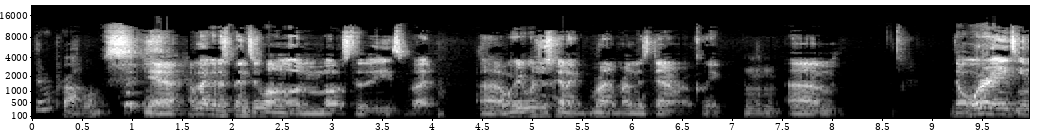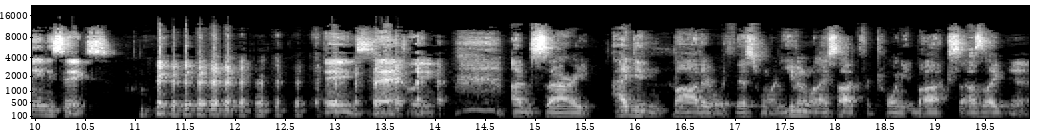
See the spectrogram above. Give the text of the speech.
there were problems. Yeah, I'm not going to spend too long on most of these, but uh, we're, we're just going to run run this down real quick. Mhm. Um, the Order 1886. Exactly. I'm sorry. I didn't bother with this one. Even when I saw it for 20 bucks, I was like, Yeah.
